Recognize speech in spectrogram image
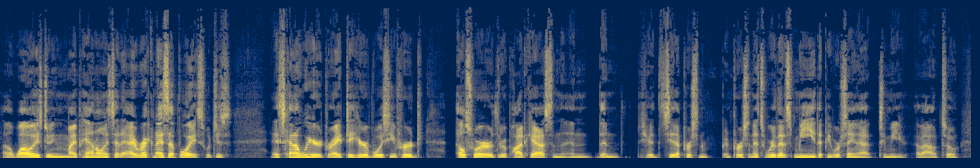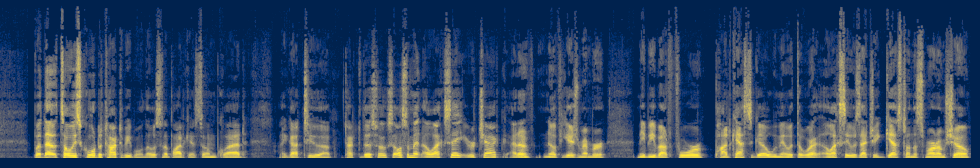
uh, while I was doing my panel. I said I recognize that voice, which is and it's kind of weird, right, to hear a voice you've heard elsewhere or through a podcast, and and then hear, see that person in person. It's weird that it's me that people are saying that to me about. So, but that's always cool to talk to people that listen to podcasts. So I'm glad I got to uh, talk to those folks. I also met Alexei Urchak. I don't know if you guys remember, maybe about four podcasts ago, we met with the Alexei was actually a guest on the Smart Home Show.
